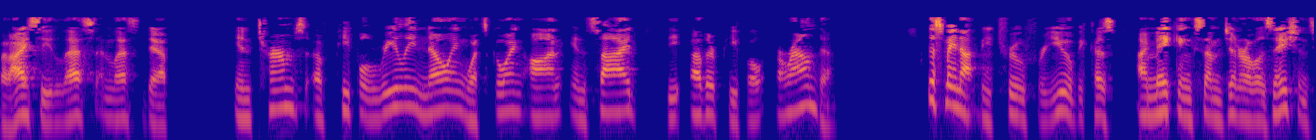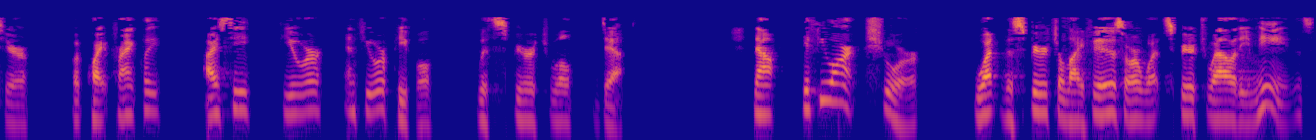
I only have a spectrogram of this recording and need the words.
but I see less and less depth in terms of people really knowing what's going on inside the other people around them. This may not be true for you because I'm making some generalizations here, but quite frankly, I see fewer and fewer people with spiritual depth. Now, if you aren't sure what the spiritual life is or what spirituality means,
